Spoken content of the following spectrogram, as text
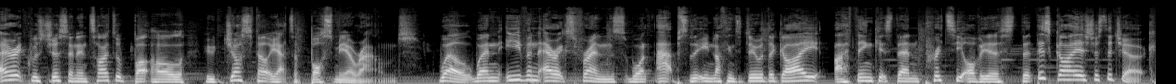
Eric was just an entitled butthole who just felt he had to boss me around. Well, when even Eric's friends want absolutely nothing to do with the guy, I think it's then pretty obvious that this guy is just a jerk.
